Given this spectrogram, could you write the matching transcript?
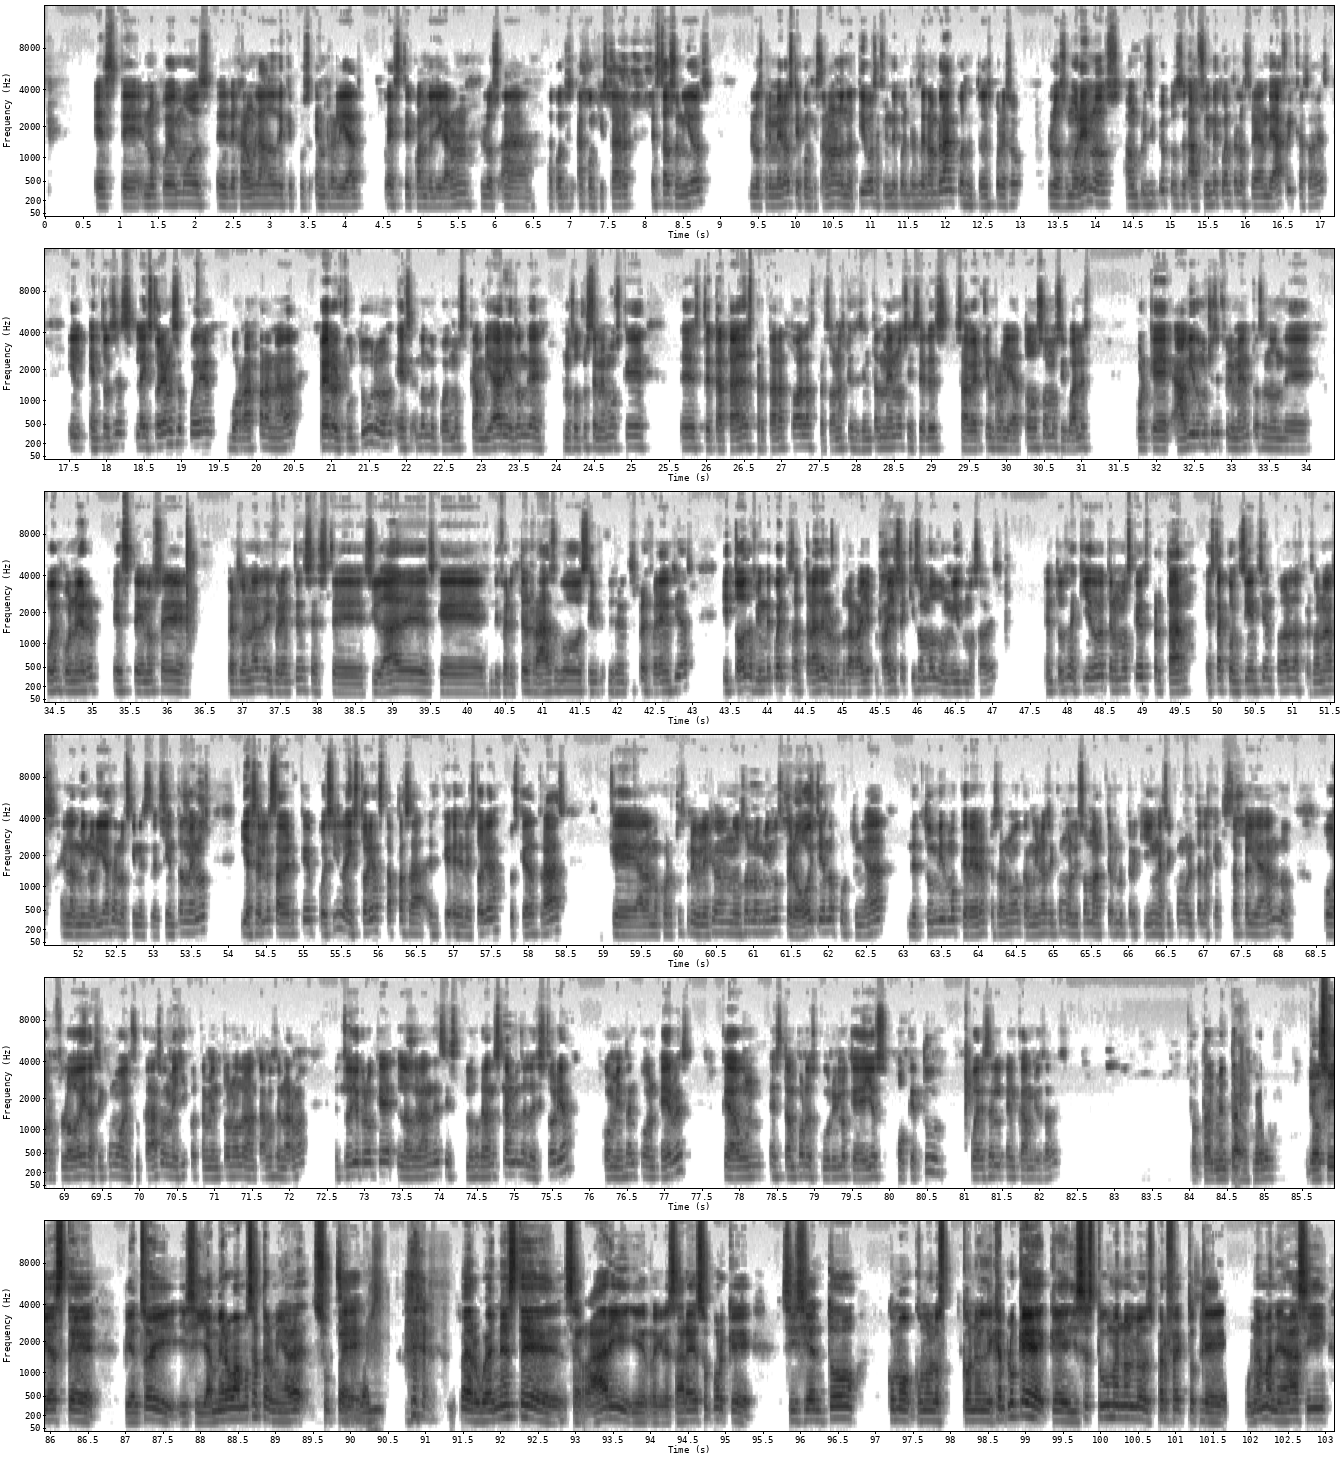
este, no podemos eh, dejar a un lado de que pues en realidad este, cuando llegaron los a, a, conquistar Estados Unidos, los primeros que conquistaron a los nativos, a fin de cuentas eran blancos, entonces por eso los morenos, a un principio, pues a fin de cuentas los traían de África, ¿sabes? Y entonces la historia no se puede borrar para nada, pero el futuro es donde podemos cambiar y es donde nosotros tenemos que este, tratar de despertar a todas las personas que se sientan menos y hacerles saber que en realidad todos somos iguales, porque ha habido muchos experimentos en donde pueden poner, este, no sé, personas de diferentes este, ciudades, que diferentes rasgos y diferentes preferencias, y todos a fin de cuentas atrás de los rayos, X somos lo mismo, ¿sabes? Entonces aquí es donde tenemos que despertar esta conciencia en todas las personas, en las minorías, en los quienes se sientan menos, y hacerles saber que, pues sí, la historia está pasada, eh, que eh, la historia pues queda atrás, que a lo mejor tus privilegios no son los mismos, pero hoy tienes la oportunidad de tú mismo querer empezar un nuevo camino, así como lo hizo Martin Luther King, así como ahorita la gente está peleando por Floyd, así como en su caso en México también todos nos levantamos en armas. Entonces yo creo que las grandes, los grandes cambios de la historia comienzan con héroes que aún están por descubrir lo que ellos o que tú puedes ser el cambio, ¿sabes? Totalmente de acuerdo. Yo sí, este, pienso y, y si ya mero vamos a terminar súper sí. Pero bueno, este, cerrar y, regresar a eso porque si siento como, como los, con el ejemplo que, dices tú, Manolo, es perfecto, que una manera así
